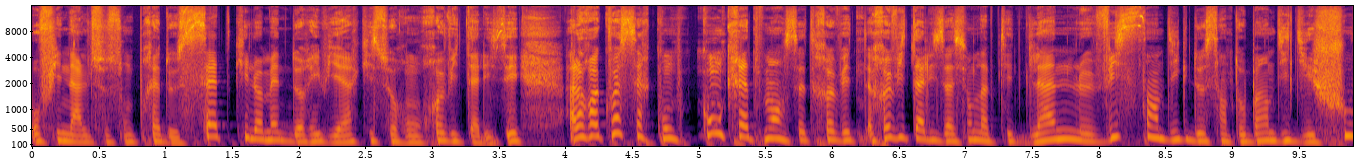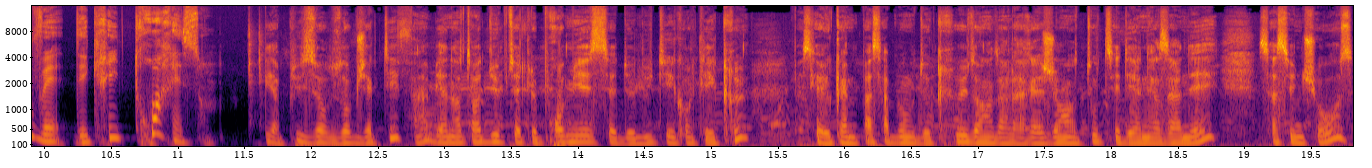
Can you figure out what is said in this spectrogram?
Au final, ce sont près de 7 km de rivière qui seront revitalisés. Alors à quoi sert concrètement cette revitalisation de la petite glane? Le vice-syndic de Saint-Aubin, Didier Chouvet, décrit trois raisons. Il y a plusieurs objectifs. Hein. Bien entendu, peut-être le premier, c'est de lutter contre les crues, parce qu'il y a eu quand même pas simplement de crues dans, la région toutes ces dernières années. Ça, c'est une chose.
